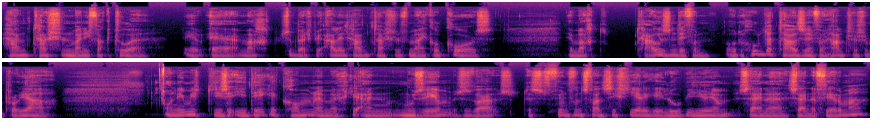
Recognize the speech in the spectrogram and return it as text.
Handtaschenmanufaktur. Er, er macht zum Beispiel alle Handtaschen von Michael Kors. Er macht Tausende von oder Hunderttausende von Handtaschen pro Jahr. Und ihm ist diese Idee gekommen, er möchte ein Museum, das war das 25-jährige Jubiläum seiner, seiner Firma.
